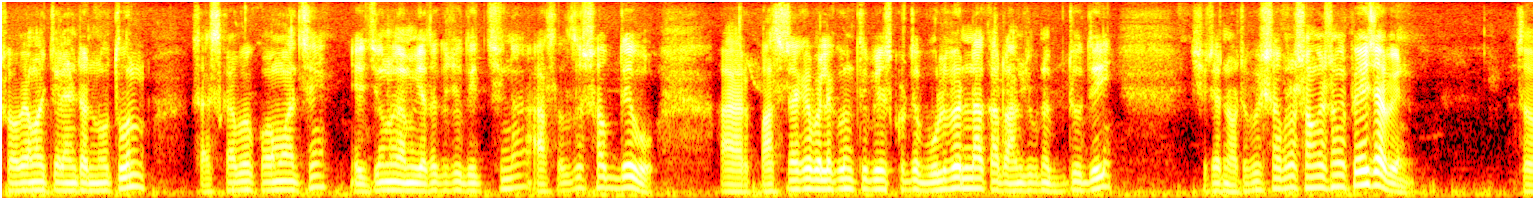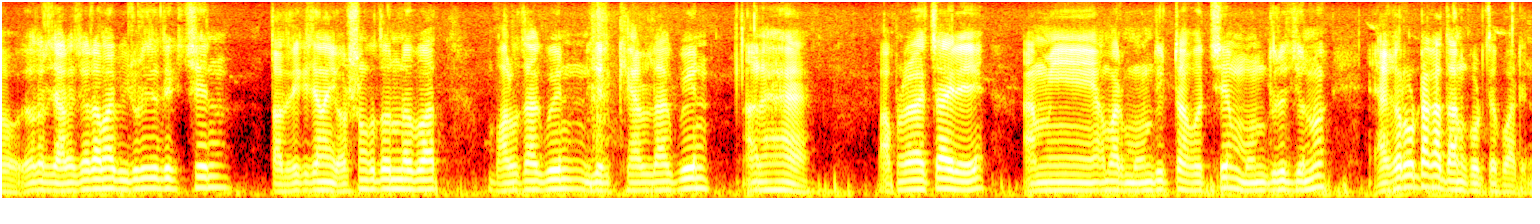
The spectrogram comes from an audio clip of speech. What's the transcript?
সবে আমার চ্যানেলটা নতুন, সাবস্ক্রাইবার কম আছে, এর জন্য আমি এত কিছু দিচ্ছি না। আস্তে আস্তে সব দেবো। আর পাঁচ টাকা বেলাকুনিতে বেশ করতে ভুলবেন না, কারণ আমি যখন ভিডিও দিই, সেটা নোটিফিকেশন আপনার সঙ্গে সঙ্গে পেয়ে যাবেন। তো এবার যারা যারা আমার ভিডিওটি দেখছেন, তাদেরকে জানাই অসংখ্য ধন্যবাদ। ভালো থাকবেন, নিজের খেয়াল রাখবেন। আর হ্যাঁ আপনারা চাইলে আমি, আমার মন্দিরটা হচ্ছে মন্দিরের জন্য এগারো টাকা দান করতে পারেন।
